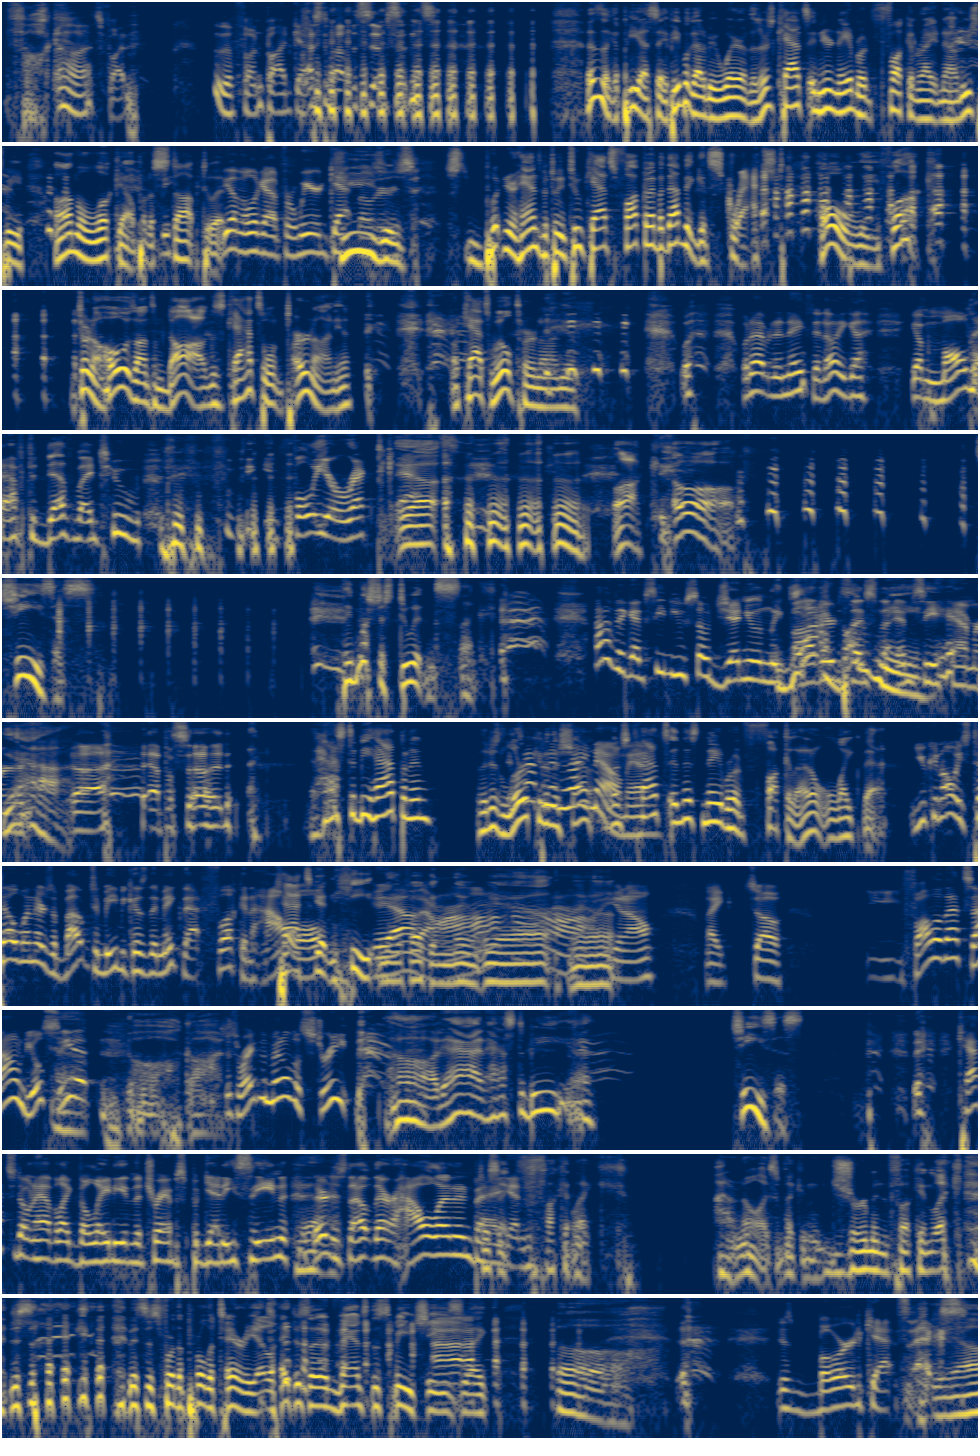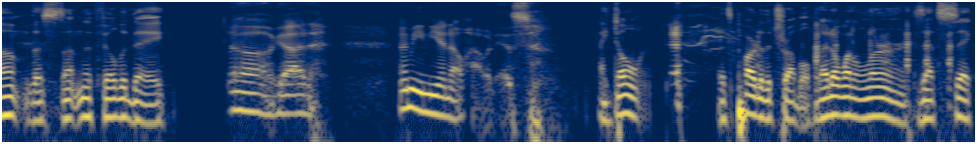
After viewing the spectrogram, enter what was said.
Fuck. Oh, that's fun. This is a fun podcast about The Simpsons. this is like a PSA. People got to be aware of this. There's cats in your neighborhood fucking right now. and You should be on the lookout. Put a stop to it. Be on the lookout for weird cat boners. Jesus, S- putting your hands between two cats, fucking it, but that thing gets scratched. Holy fuck! You turn a hose on some dogs, cats won't turn on you, or cats will turn on you. What, what happened to Nathan? Oh, he got he got mauled half to death by two fully erect Yeah. cats. Fuck. Oh. Jesus. They must just do it in like I don't think I've seen you so genuinely bothered bugs since the. MC Hammer Yeah. uh, episode. it has to be happening. But they're just lurking in the shadow. right now, There's man. cats in this neighborhood fucking. I don't like that. You can always tell when there's about to be because they make that fucking howl. Cats getting heat. Yeah, fucking. they- yeah. yeah. you know, like so. You follow that sound, you'll see it. Oh God. Just right in the middle of the street. Oh yeah. It has to be. Uh, Jesus. Cats don't have like the Lady in the Tramp spaghetti scene. They're just out there howling and Just banging. like fucking like I don't know, like some fucking German fucking like just like this is for the proletariat, like just to advance the species. Like oh just bored cat sex. yeah, that's something to fill the day. Oh God. I mean, you know how it is. I don't. That's part of the trouble, but I don't want to learn because that's sick.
